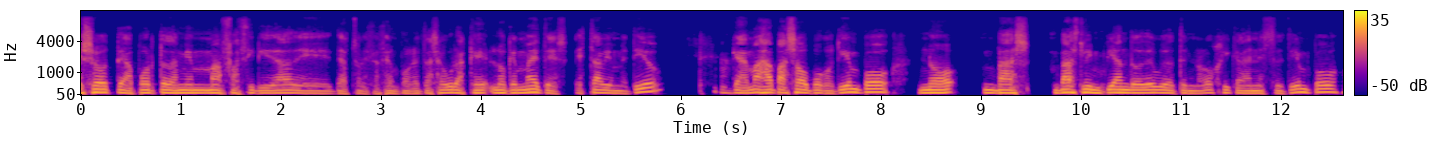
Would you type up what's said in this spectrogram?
Eso te aporta también más facilidad de, de actualización, porque te aseguras que lo que metes está bien metido, que además ha pasado poco tiempo, no vas, vas limpiando deuda tecnológica en este tiempo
